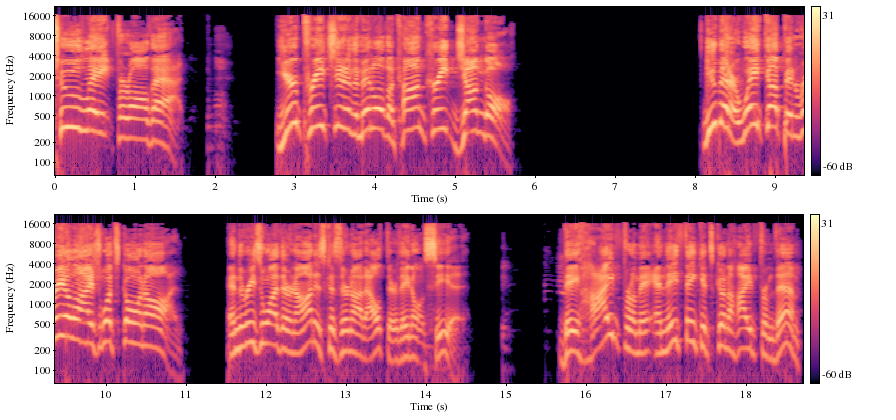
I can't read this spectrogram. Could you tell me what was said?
too late for all that. You're preaching in the middle of a concrete jungle. You better wake up and realize what's going on. And the reason why they're not is because they're not out there. They don't see it. They hide from it and they think it's going to hide from them.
